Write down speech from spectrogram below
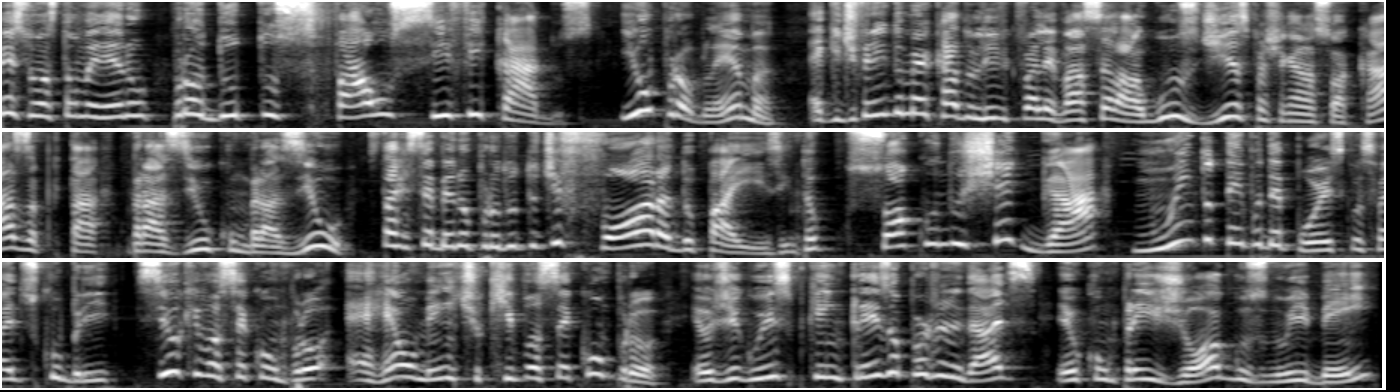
pessoas estão vendendo produtos falsificados. E o problema é que diferente do Mercado Livre que vai levar, sei lá, alguns dias para chegar na sua casa, porque tá Brasil com Brasil, você tá recebendo o produto de fora do país. Então, só quando chegar, muito tempo depois, que você vai descobrir se o que você comprou é realmente o que você comprou. Eu digo isso porque em três oportunidades eu comprei jogos no eBay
